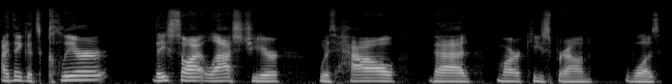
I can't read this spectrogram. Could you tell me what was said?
I think it's clear they saw it last year with how bad Marquise Brown was.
